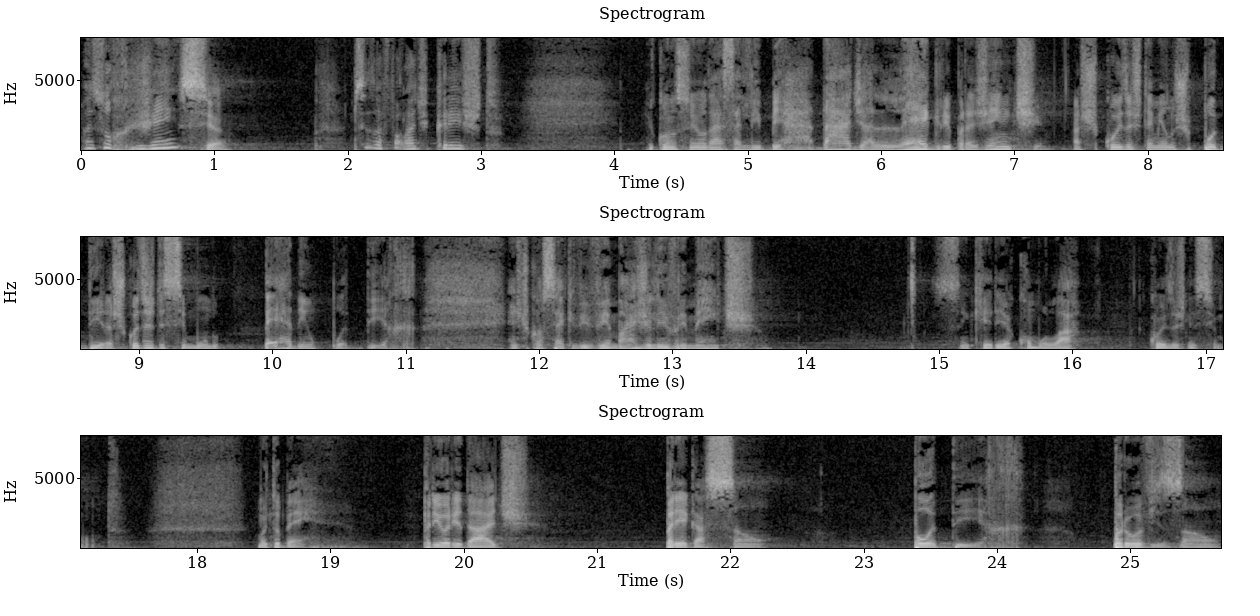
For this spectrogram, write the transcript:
mas urgência. Precisa falar de Cristo. E quando o Senhor dá essa liberdade alegre para a gente, as coisas têm menos poder, as coisas desse mundo perdem o poder. A gente consegue viver mais livremente, sem querer acumular coisas nesse mundo. Muito bem. Prioridade, pregação, poder, provisão.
